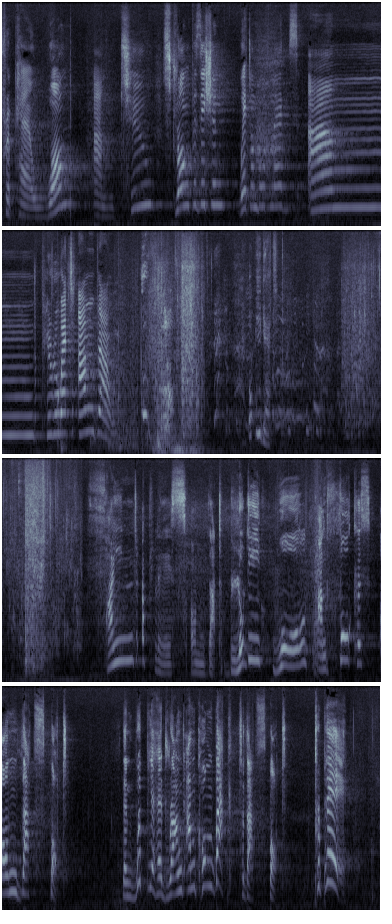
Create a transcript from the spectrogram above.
Prepare one and two. Strong position, weight on both legs, and pirouette and down. Up you get. Find a place on that bloody wall and focus on that spot. Then whip your head round and come back to that spot. Prepare.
